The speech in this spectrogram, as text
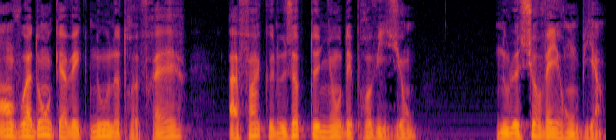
Envoie donc avec nous notre frère, afin que nous obtenions des provisions. Nous le surveillerons bien.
